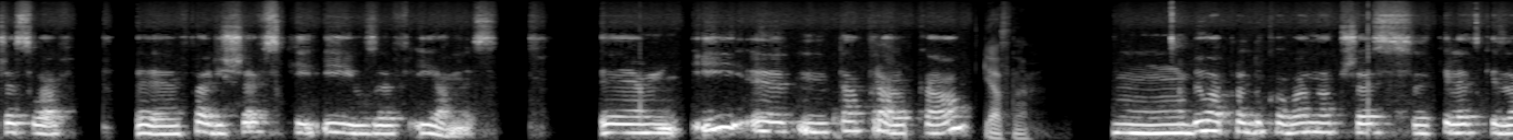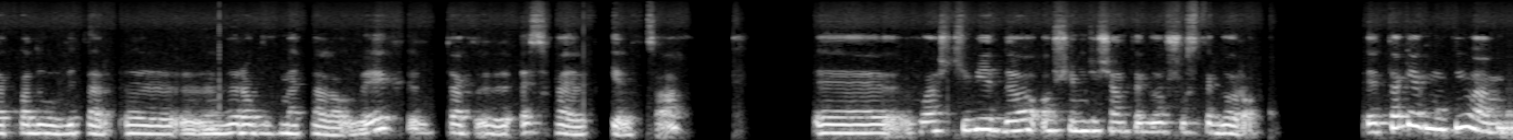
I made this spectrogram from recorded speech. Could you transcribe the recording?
Czesław Faliszewski i Józef Janys. I ta pralka Jasne. była produkowana przez Kieleckie Zakłady y, Wyrobów Metalowych, tak, SHL w Kielcach, właściwie do 1986 roku. Tak jak mówiłam,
